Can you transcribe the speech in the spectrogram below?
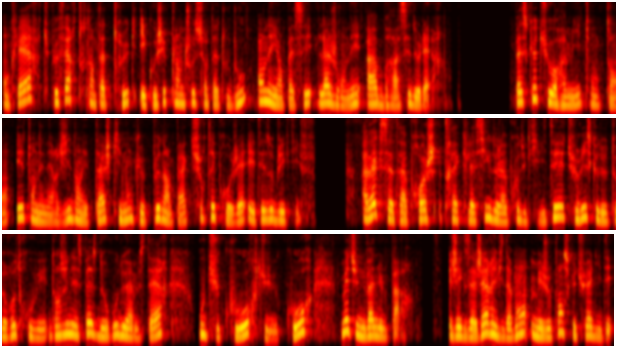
En clair, tu peux faire tout un tas de trucs et cocher plein de choses sur ta to-do en ayant passé la journée à brasser de l'air. Parce que tu auras mis ton temps et ton énergie dans les tâches qui n'ont que peu d'impact sur tes projets et tes objectifs. Avec cette approche très classique de la productivité, tu risques de te retrouver dans une espèce de roue de hamster où tu cours, tu cours, mais tu ne vas nulle part. J'exagère évidemment, mais je pense que tu as l'idée.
